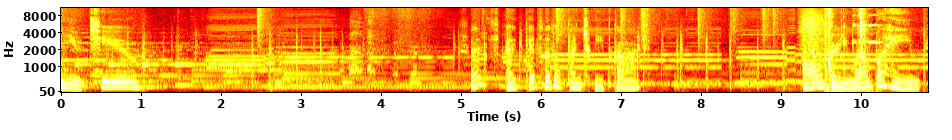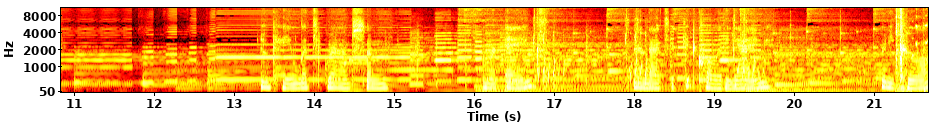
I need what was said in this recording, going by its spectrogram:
You too. That's a good little bunch we've got. All very well behaved. Okay, let's grab some more eggs. And that's a good quality egg. Pretty cool.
